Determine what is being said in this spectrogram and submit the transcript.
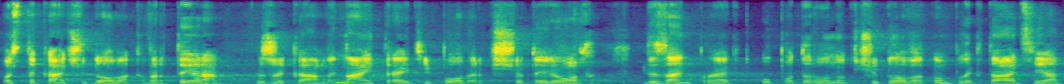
Ось така чудова квартира ЖК Минай, третій поверх з чотирьох. Дизайн проект у подарунок, чудова комплектація.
